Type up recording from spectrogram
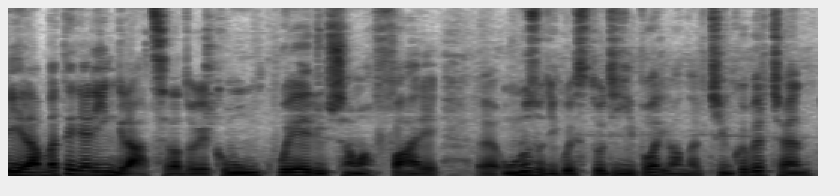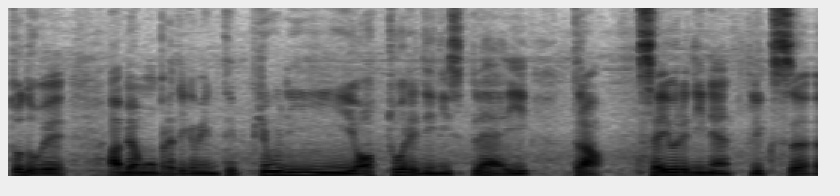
E la batteria ringrazia dato che comunque riusciamo a fare eh, un uso di questo tipo arrivando al 5% dove abbiamo praticamente più di 8 ore di display tra 6 ore di Netflix,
